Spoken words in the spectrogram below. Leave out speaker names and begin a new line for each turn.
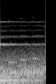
you.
